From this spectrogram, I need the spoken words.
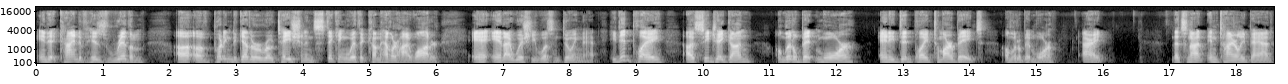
into kind of his rhythm uh, of putting together a rotation and sticking with it come hell or high water. And, and I wish he wasn't doing that. He did play uh, CJ Gunn a little bit more, and he did play Tamar Bates a little bit more. All right. That's not entirely bad.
